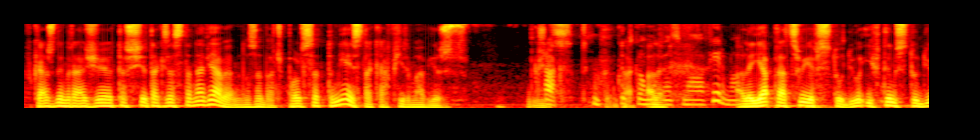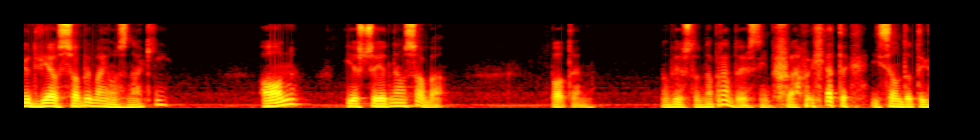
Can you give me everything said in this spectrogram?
W każdym razie też się tak zastanawiałem, no zobacz, Polsat to nie jest taka firma, wiesz... Krzak, nic- krótko tak, ale, mówiąc, mała firma. ale ja pracuję w studiu i w tym studiu dwie osoby mają znaki. On i jeszcze jedna osoba. Potem. No wiesz, to naprawdę jest niebywałe. Ja te, I są do tych...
